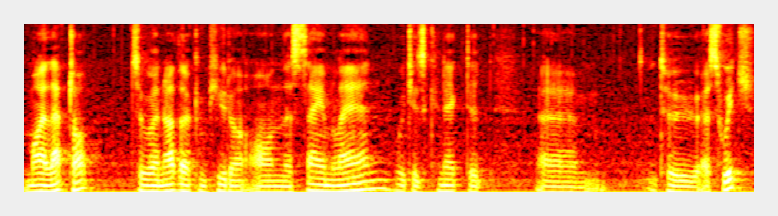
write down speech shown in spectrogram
my laptop to another computer on the same LAN, which is connected um, to a switch.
